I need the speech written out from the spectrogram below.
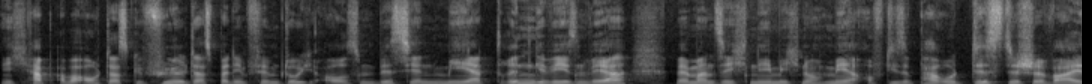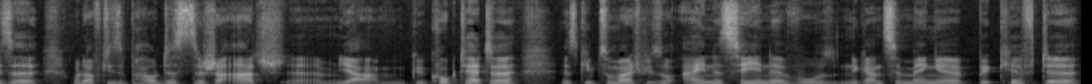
Ich habe aber auch das Gefühl, dass bei dem Film durchaus ein bisschen mehr drin gewesen wäre, wenn man sich nämlich noch mehr auf diese parodistische Weise oder auf diese parodistische Art äh, ja, geguckt hätte. Es gibt zum Beispiel so eine Szene, wo eine ganze Menge bekiffte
